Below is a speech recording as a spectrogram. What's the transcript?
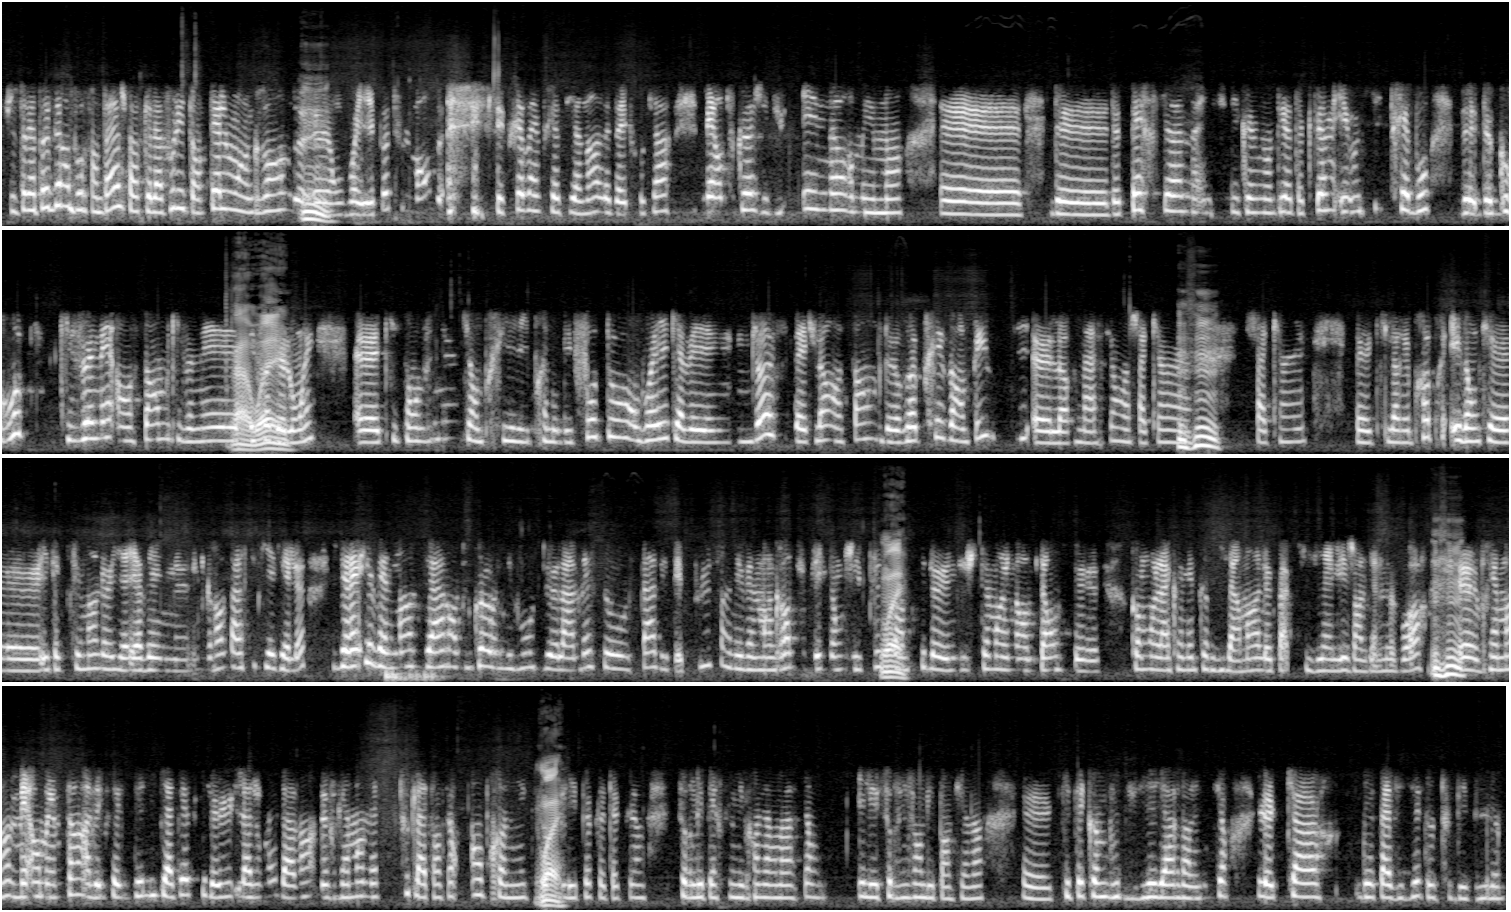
Je ne saurais pas dire en pourcentage parce que la foule étant tellement grande, on mm. euh, on voyait pas tout le monde. c'est très impressionnant d'être au cœur. Mais en tout cas, j'ai vu énormément euh, de, de, personnes ici des communautés autochtones et aussi très beau de, de groupes qui venaient ensemble, qui venaient ah de loin, euh, qui sont venus, qui ont pris, ils prenaient des photos. On voyait qu'il y avait une joie d'être là ensemble, de représenter aussi euh, leur nation à chacun, mm-hmm. chacun. Euh, qui leur est propre. Et donc, euh, effectivement, là, il y avait une, grande partie qui était là. Je dirais que l'événement d'hier, en tout cas au niveau de la messe au stade, était plus un événement grand public. Donc, j'ai plus senti justement une ambiance euh, comme on la connaît évidemment, le pape qui vient, les gens viennent le voir, mhm. vraiment. Mais en même temps, avec cette délicatesse qu'il a eu la journée d'avant, de vraiment mettre toute l'attention en premier sur les peuples autochtones, sur les personnes des Premières Nations, et les survivants des pensionnats, euh, qui était, comme vous disiez hier dans l'émission, le cœur de sa visite au tout début. Là.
